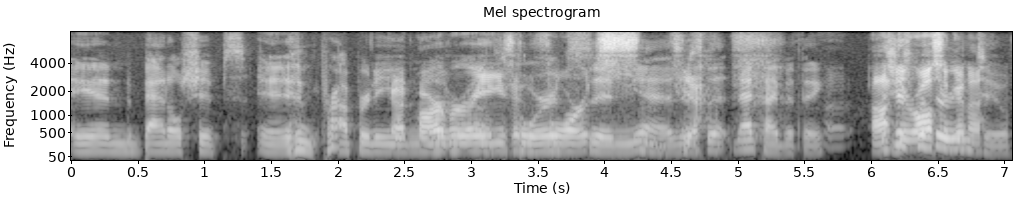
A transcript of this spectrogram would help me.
and battleships and property and armories and forts, forts and, yeah, just yeah. That, that, type of thing. Uh, they're gonna, into.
